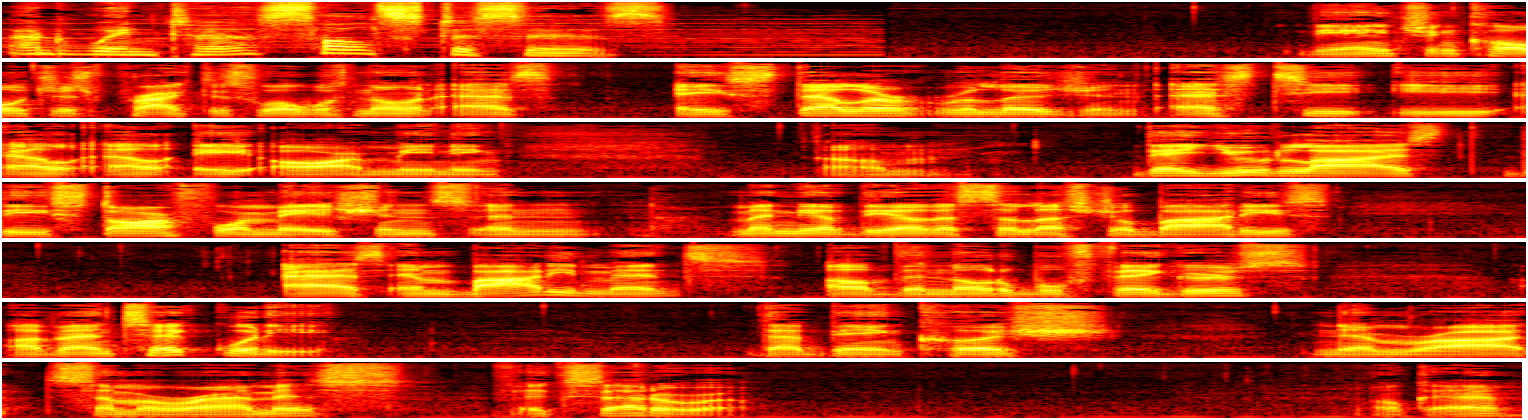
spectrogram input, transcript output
and winter solstices. The ancient cultures practiced what was known as a stellar religion, S T E L L A R, meaning um, they utilized the star formations and many of the other celestial bodies as embodiments of the notable figures of antiquity, that being Cush, Nimrod, Semiramis, etc. Okay,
